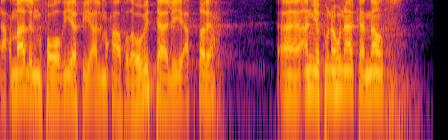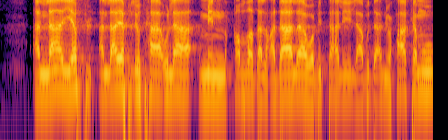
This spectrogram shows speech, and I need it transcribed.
أعمال المفوضية في المحافظة وبالتالي أقترح آه، أن يكون هناك نص أن لا يفل أن لا يفلت هؤلاء من قبضة العدالة وبالتالي لابد أن يحاكموا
